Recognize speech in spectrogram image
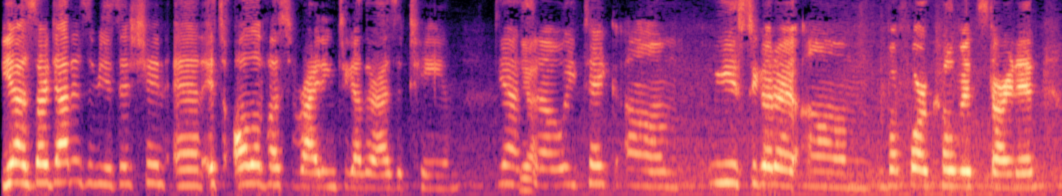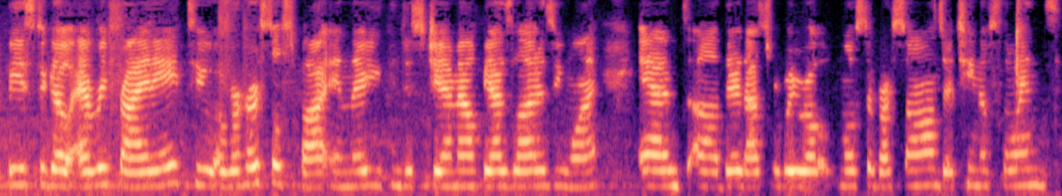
Yes, our dad is a musician, and it's all of us writing together as a team. Yeah, Yeah. so we take um we used to go to um before COVID started, we used to go every Friday to a rehearsal spot and there you can just jam out, be as loud as you want. And uh, there that's where we wrote most of our songs, our Chain of Thorns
